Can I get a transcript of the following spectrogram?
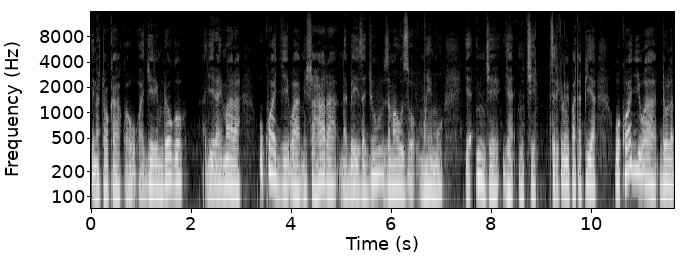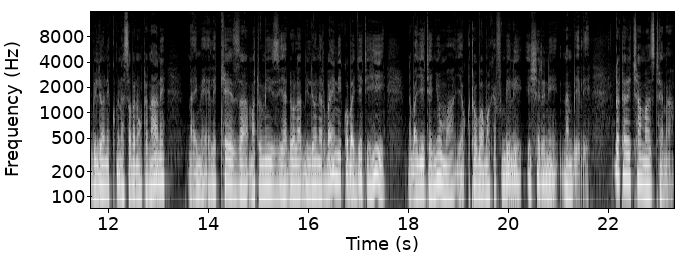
inatoka kwa uajiri mdogo, ajira imara, ukuaji wa mishahara na bei za juu za mauzo muhimu ya nje ya nchi. Serikali imepata pia uokoaji wa dola bilioni 17.8 na imeelekeza matumizi ya dola bilioni 40 kwa bajeti hii na bajeti ya nyuma ya Oktoba mwaka 2022. Dr Chalmers tena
